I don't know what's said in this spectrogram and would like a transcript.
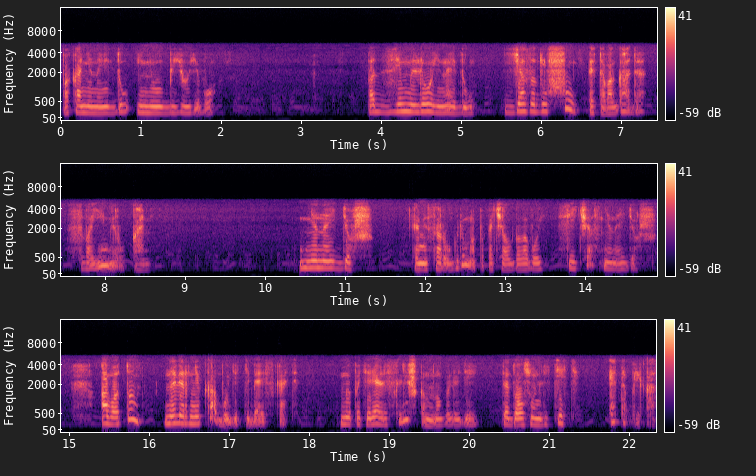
пока не найду и не убью его. Под землей найду». Я задушу этого гада своими руками. Не найдешь. Комиссар угрюмо покачал головой. Сейчас не найдешь. А вот он наверняка будет тебя искать. Мы потеряли слишком много людей. Ты должен лететь. Это приказ.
